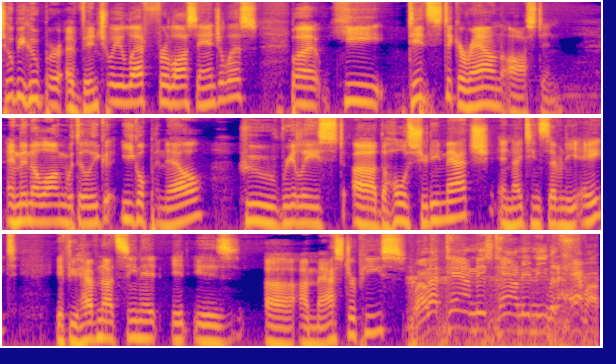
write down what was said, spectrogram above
Tobe Hooper eventually left for Los Angeles, but he did stick around Austin. And then, along with Eagle Eagle Pennell, who released uh, the whole shooting match in 1978. If you have not seen it, it is uh, a masterpiece. Well, that town, this town didn't even have a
